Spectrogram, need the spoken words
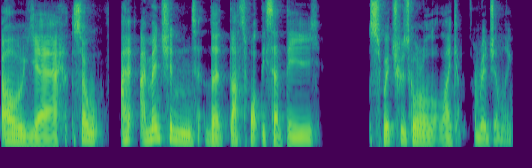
Oh yeah. So I, I mentioned that that's what they said the Switch was going to look like originally,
